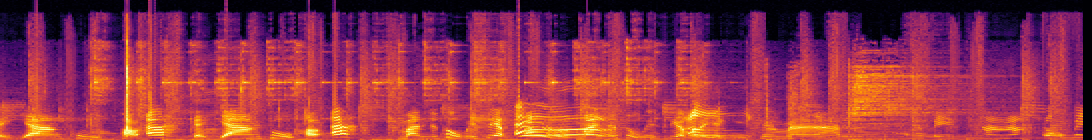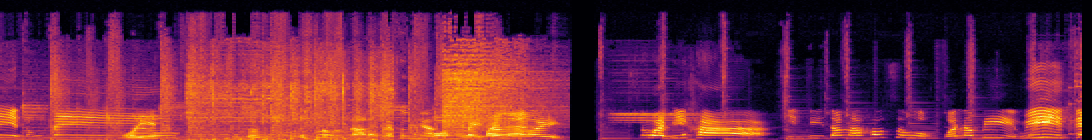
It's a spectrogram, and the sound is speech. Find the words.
ไก่ย่างถูกเผาอะไก่ย่างถูกเผาอะมันจะถูกไม่เสียบเออมันจะถูกไม่เสียบอะไรอย่างนี้ใช่ไหมเขามาเป็นพี่นะน้องเมย์น้องเมย์โอ๊ยต้นต้นต้นอะไรแบบเนี้ยครึ่งหัวไปไปเลแล้วยสวัสดีค่ะ ยินดีต้อนรับเข้าสู่วันนบีวีเจ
